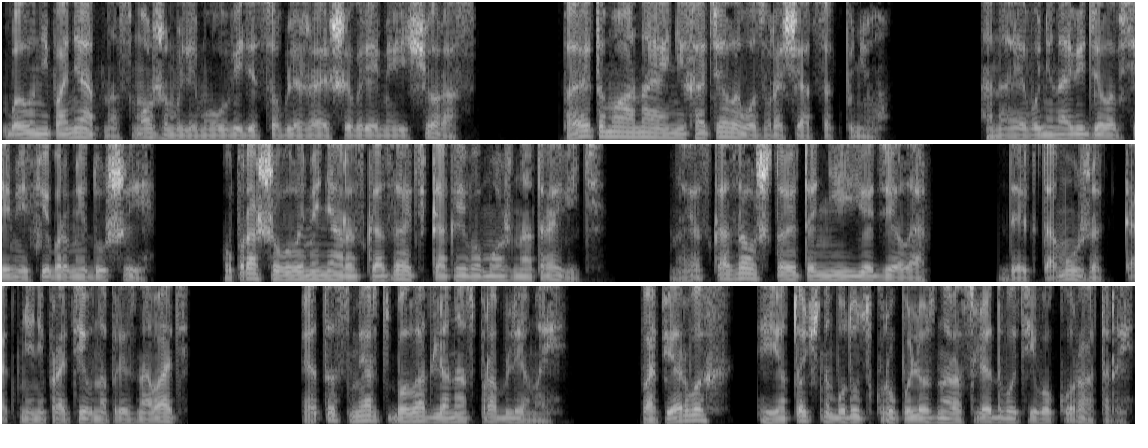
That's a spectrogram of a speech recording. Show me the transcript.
Было непонятно, сможем ли мы увидеться в ближайшее время еще раз, поэтому она и не хотела возвращаться к пню. Она его ненавидела всеми фибрами души, упрашивала меня рассказать, как его можно отравить. Но я сказал, что это не ее дело. Да и к тому же, как мне не противно признавать, эта смерть была для нас проблемой. Во-первых, ее точно будут скрупулезно расследовать его кураторы.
